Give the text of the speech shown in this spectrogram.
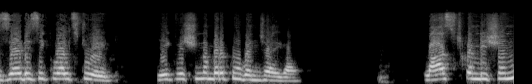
Z is equals to eight ये इक्वेशन नंबर टू बन जाएगा। Last condition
